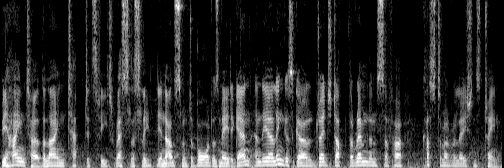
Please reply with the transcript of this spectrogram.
Behind her, the line tapped its feet restlessly, the announcement to board was made again, and the Aer Lingus girl dredged up the remnants of her customer relations training.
